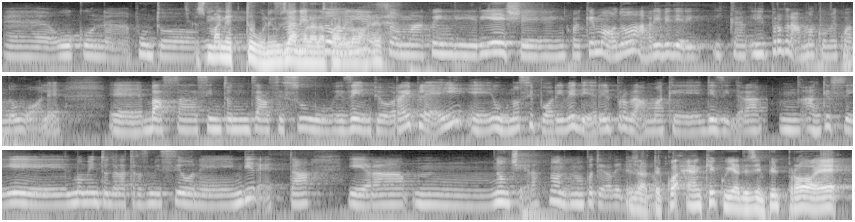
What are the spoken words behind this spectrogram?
eh, o con appunto smanettoni, usiamola la parola. Insomma, quindi riesce in qualche modo a rivedere il, il programma come quando vuole. Eh, basta sintonizzarsi su esempio Rai Play e uno si può rivedere il programma che desidera, mm, anche se il momento della trasmissione in diretta era, mm, non c'era, non, non poteva vedere. Esatto, e, qua, e anche qui ad esempio il pro è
